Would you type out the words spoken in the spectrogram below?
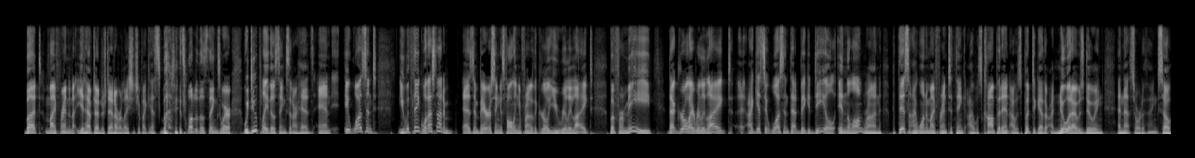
But my friend and I, you'd have to understand our relationship, I guess. But it's one of those things where we do play those things in our heads, and it wasn't you would think, well, that's not as embarrassing as falling in front of the girl you really liked. But for me, that girl I really liked, I guess it wasn't that big a deal in the long run. But this, I wanted my friend to think I was competent, I was put together, I knew what I was doing, and that sort of thing. So,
